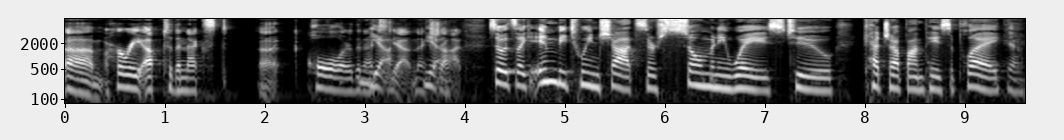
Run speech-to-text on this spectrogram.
um, hurry up to the next uh, hole or the next yeah, next shot. So it's like in between shots, there's so many ways to catch up on pace of play. Yeah.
